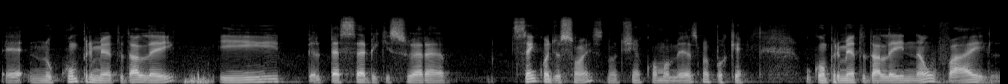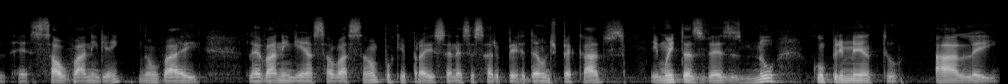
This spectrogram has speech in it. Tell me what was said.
é, no cumprimento da lei, e ele percebe que isso era sem condições, não tinha como mesmo, porque o cumprimento da lei não vai é, salvar ninguém, não vai levar ninguém à salvação, porque para isso é necessário perdão de pecados, e muitas vezes no cumprimento à lei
